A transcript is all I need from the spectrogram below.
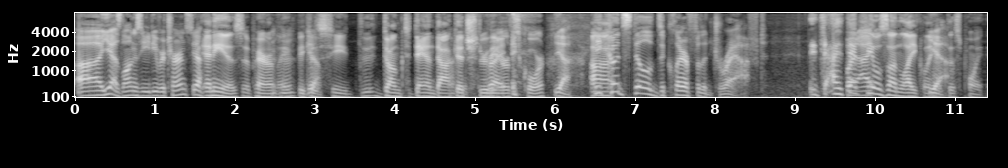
Uh, yeah, as long as Edey returns, yeah. And he is apparently because he dunked Dan Dakich through Right. the Earth's core. Yeah. He Uh, could still declare for the draft. It, I, that I- feels unlikely Yeah. at this point.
